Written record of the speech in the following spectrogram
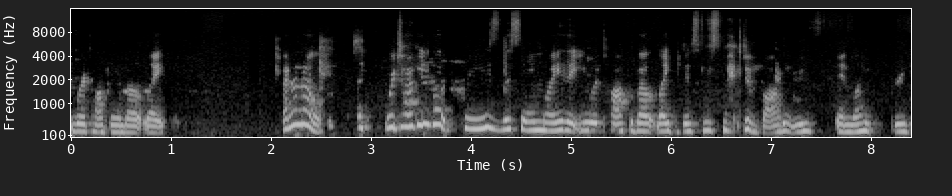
we're talking about like I don't know. Like we're talking about trees the same way that you would talk about like disrespect of bodies in like Greek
